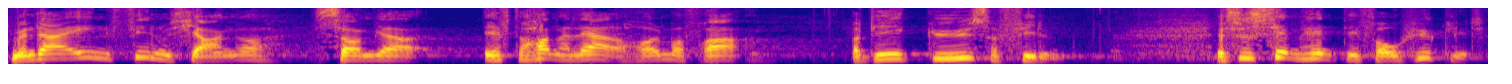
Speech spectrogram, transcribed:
Men der er en filmgenre, som jeg efterhånden har lært at holde mig fra, og det er gyserfilm. Jeg synes simpelthen, det er for uhyggeligt.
